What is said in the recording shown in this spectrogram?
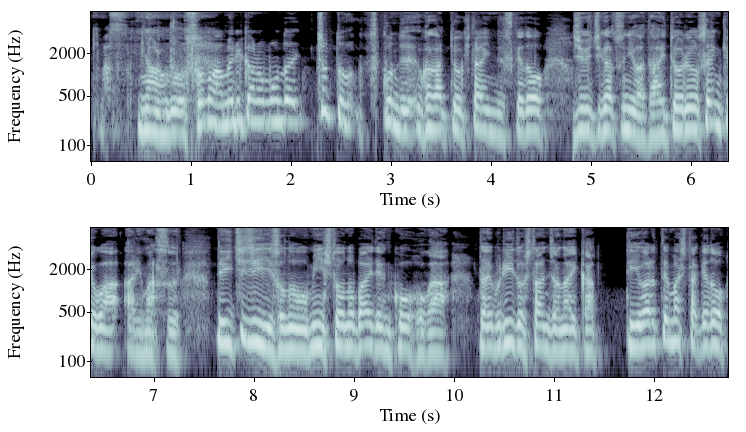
きます。なるほど。そのアメリカの問題ちょっと突っ込んで伺っておきたいんですけど11月には大統領選挙があります。で一時その民主党のバイデン候補がだいぶリードしたんじゃないかって言われてましたけど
